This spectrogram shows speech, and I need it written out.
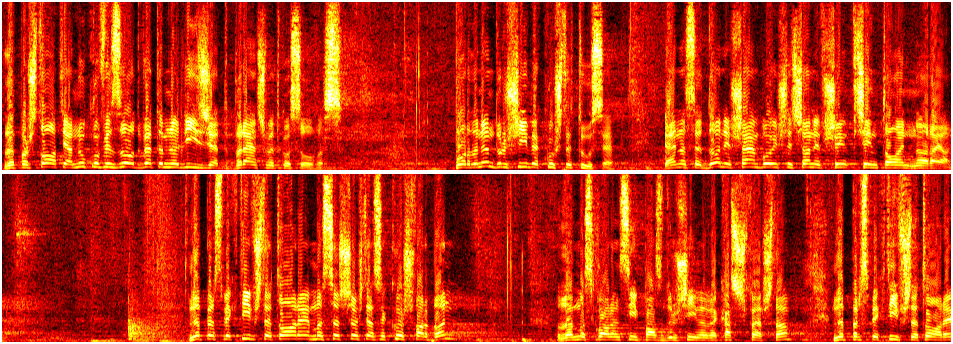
Dhe përshtatja nuk kufizohet vetëm në ligje të brendshme të Kosovës. por dhe në ndryshime kushtetuese, e nëse doni shembuj shikoni fqinjtë tanë në rajon. Në perspektivë shtetare, më s'është çështja se kush çfarë bën dhe më s'ka rëndësi pas ndryshimeve kaq të shpeshta, në perspektivë shtetare,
